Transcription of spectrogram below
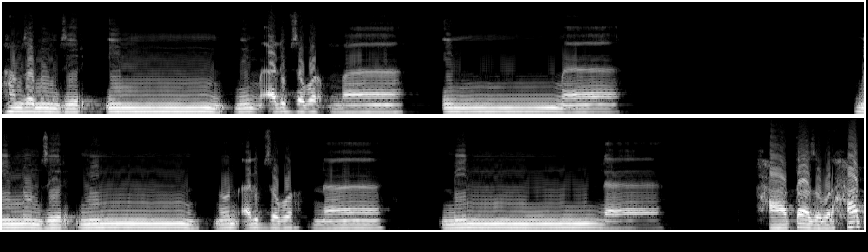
হামজা, মিম, জের। ইম। মিম, আলিফ, জবর, মা, ইম মিম, নুন, জের, মিন, নুন, আলিফ, জবর, না, মিন হাতা, জবর, হাত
